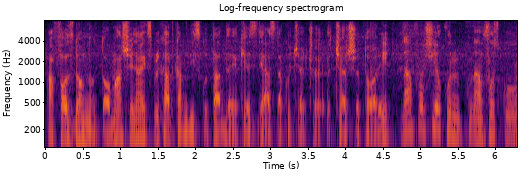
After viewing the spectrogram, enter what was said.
a fost domnul Tomaș și ne-a explicat că am discutat de chestia asta cu cerce- cercetorii. Da, am fost și eu cu, am fost cu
